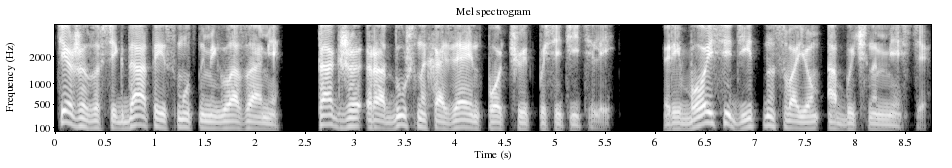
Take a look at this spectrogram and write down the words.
Те же завсегдатые с мутными глазами, также радушно хозяин подчует посетителей. Рябой сидит на своем обычном месте.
